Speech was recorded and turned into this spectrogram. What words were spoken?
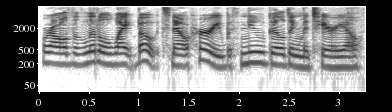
where all the little white boats now hurry with new building material.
